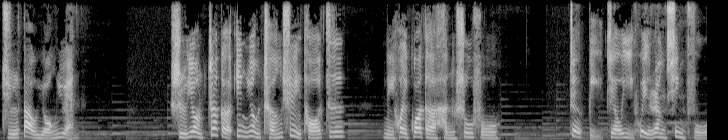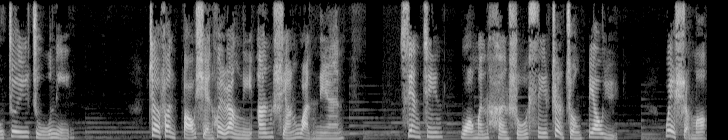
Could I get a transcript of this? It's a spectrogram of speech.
直到永远。使用这个应用程序投资，你会过得很舒服。这笔交易会让幸福追逐你。这份保险会让你安享晚年。现今我们很熟悉这种标语，为什么？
